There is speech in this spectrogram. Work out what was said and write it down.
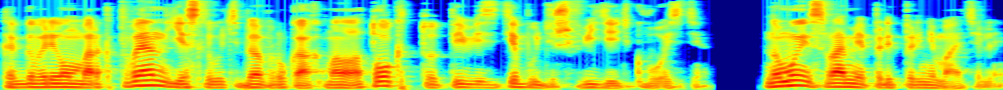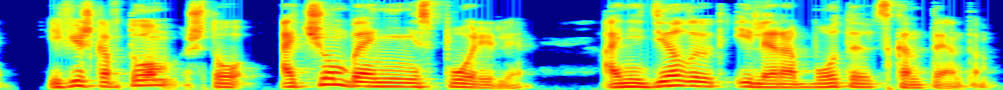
Как говорил Марк Твен, если у тебя в руках молоток, то ты везде будешь видеть гвозди. Но мы с вами предприниматели. И фишка в том, что о чем бы они ни спорили, они делают или работают с контентом.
